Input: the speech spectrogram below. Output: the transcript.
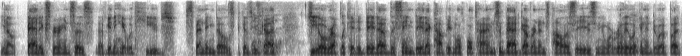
you know bad experiences of getting hit with huge spending bills because you've got geo-replicated data of the same data copied multiple times and bad governance policies, and you weren't really looking into it. But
